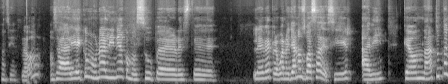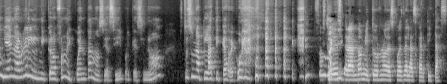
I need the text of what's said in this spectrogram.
Así es. ¿No? O sea, ahí hay como una línea como súper, este, leve, pero bueno, ya nos vas a decir, Adi, ¿qué onda? Tú también abre el micrófono y cuéntanos y así, porque si no, esto es una plática, recuerda. Estoy esperando mi turno después de las cartitas.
